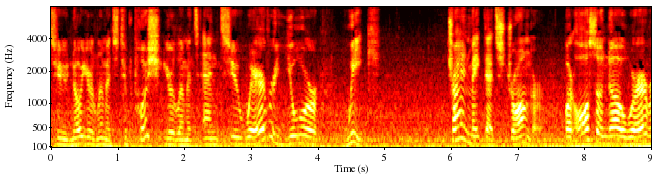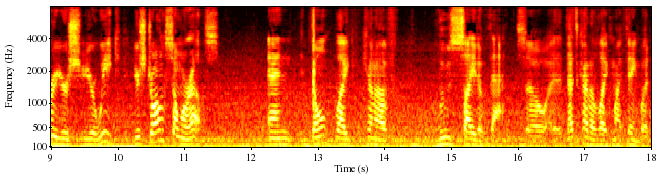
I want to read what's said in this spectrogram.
to know your limits, to push your limits, and to wherever you're weak, try and make that stronger. But also know wherever you're you're weak, you're strong somewhere else, and don't like kind of lose sight of that. So uh, that's kind of like my thing. But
